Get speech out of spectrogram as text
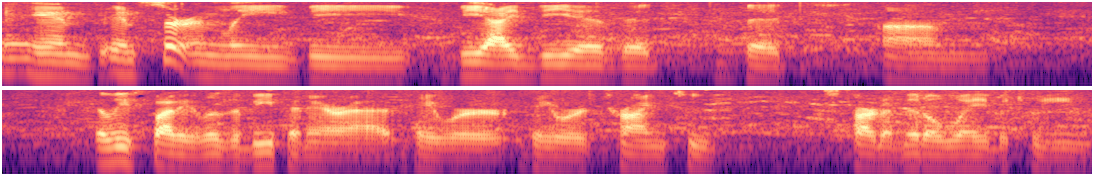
and and certainly the the idea that that um, at least by the Elizabethan era they were they were trying to start a middle way between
